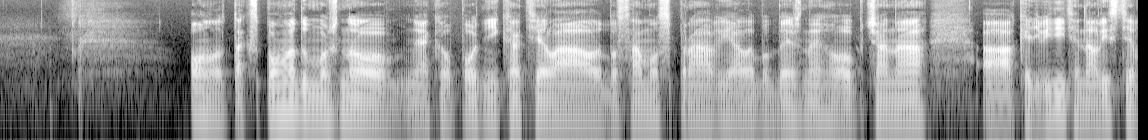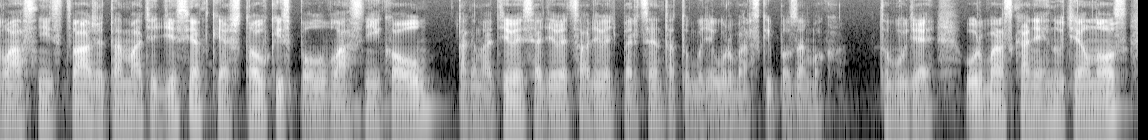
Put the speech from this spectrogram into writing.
Ono, tak z pohľadu možno nejakého podnikateľa alebo samozprávy alebo bežného občana, a keď vidíte na liste vlastníctva, že tam máte desiatky až stovky spoluvlastníkov, tak na 99,9% to bude urbársky pozemok. To bude urbárska nehnuteľnosť.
